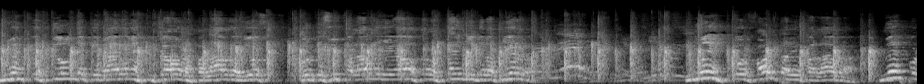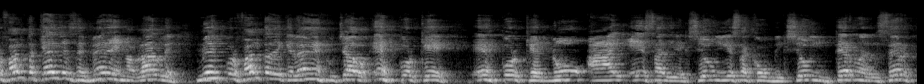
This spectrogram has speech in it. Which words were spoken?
no es cuestión de que no hayan escuchado las palabras de Dios, porque su palabra ha llegado hasta los términos de la tierra. No es por falta de palabra, no es por falta que alguien se esmere en hablarle, no es por falta de que le hayan escuchado, es porque es porque no hay esa dirección y esa convicción interna del ser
